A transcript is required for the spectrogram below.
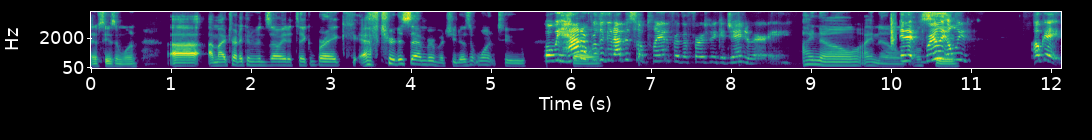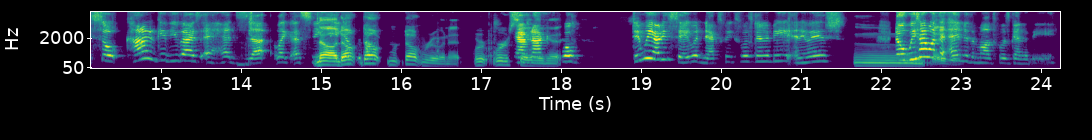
in season one. Uh, I might try to convince Zoe to take a break after December, but she doesn't want to. well, we had a really good episode planned for the first week of January. I know, I know. And it We'll really see. only Okay, so kind of give you guys a heads up, like a sneak No, don't don't don't ruin it. We're we're Yeah, I'm saving not. it. Well, didn't we already say what next week's was going to be? Anyways, no, Mm, we said what the end of the month was going to be.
